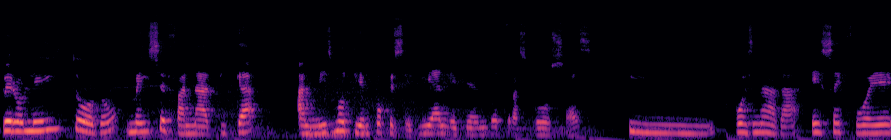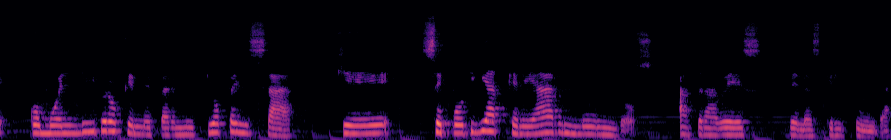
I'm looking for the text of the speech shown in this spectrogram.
pero leí todo, me hice fanática al mismo tiempo que seguía leyendo otras cosas y pues nada, ese fue como el libro que me permitió pensar que se podía crear mundos a través de la escritura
